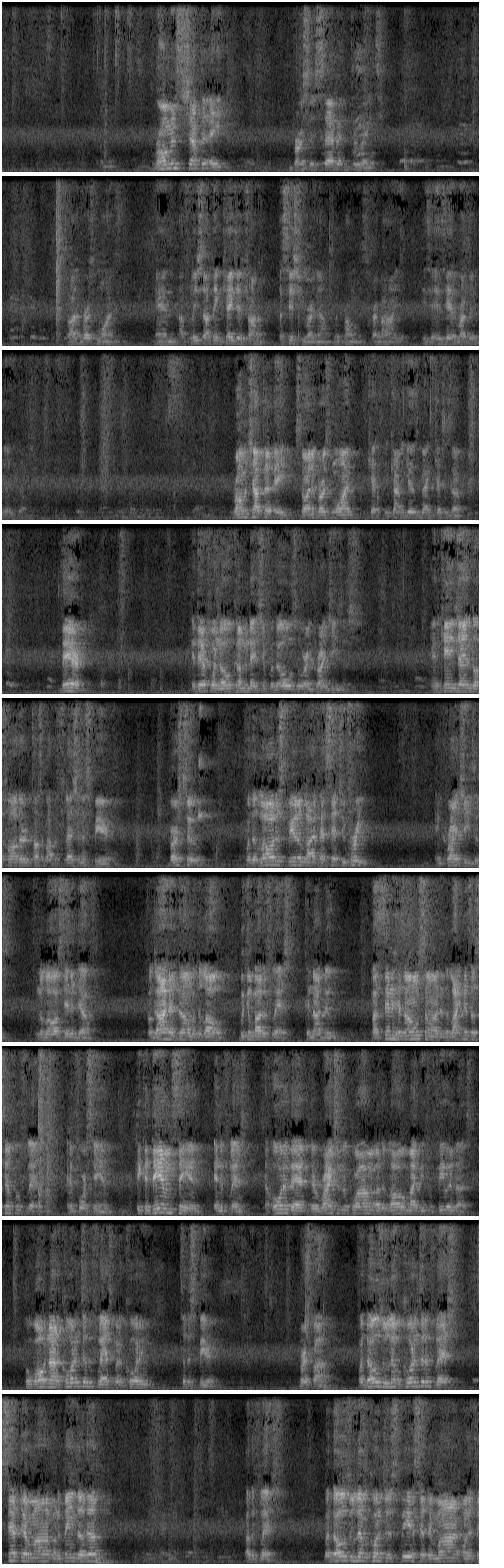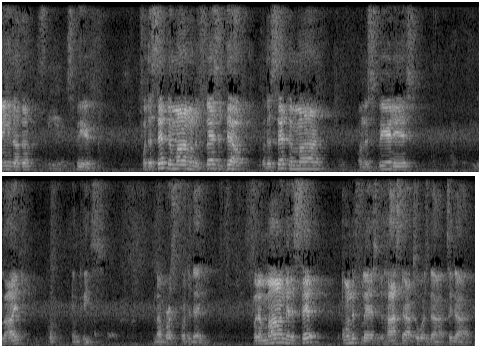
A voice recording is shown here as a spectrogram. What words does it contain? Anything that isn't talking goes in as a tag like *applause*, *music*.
Romans chapter 8, verses 7 through 8. Starting at verse 1. And uh, Felicia, I think KJ is trying to assist you right now with Romans, right behind you. He's, his head right there. There you go. Romans chapter 8, starting at verse 1, it kind of gets back and catches up. There, and therefore no condemnation for those who are in Christ Jesus. And the King James goes further, talks about the flesh and the spirit. Verse 2 For the law of the spirit of life has set you free in Christ Jesus from the law of sin and death. For God has done what the law, weakened by the flesh, could not do. By sending his own Son in the likeness of sinful flesh and for sin, he condemned sin in the flesh in order that the righteous requirement of the law might be fulfilled in us, who walk not according to the flesh, but according to the Spirit. Verse 5 For those who live according to the flesh set their minds on the things of the, of the flesh. But those who live according to the Spirit set their mind on the things of the Spirit. Spirit. For to set the mind on the flesh is death, but to set the mind on the Spirit is life and peace. Now, verse for today. For the mind that is set on the flesh is hostile towards God, to God.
